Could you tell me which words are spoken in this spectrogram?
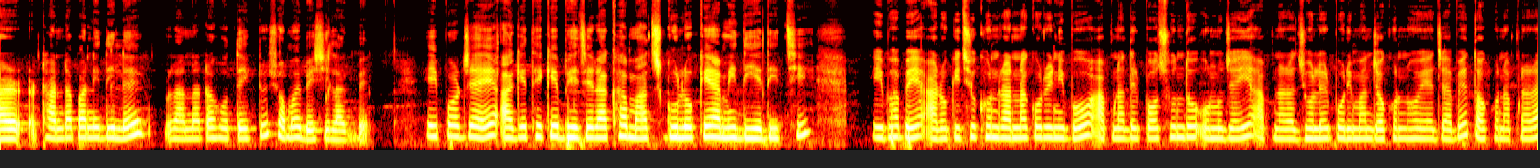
আর ঠান্ডা পানি দিলে রান্নাটা হতে একটু সময় বেশি লাগবে। এই পর্যায়ে আগে থেকে ভেজে রাখা মাছগুলোকে আমি দিয়ে দিচ্ছি। এইভাবে আরও কিছুক্ষণ রান্না করে নিব। আপনাদের পছন্দ অনুযায়ী আপনারা ঝোলের পরিমাণ যখন হয়ে যাবে তখন আপনারা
